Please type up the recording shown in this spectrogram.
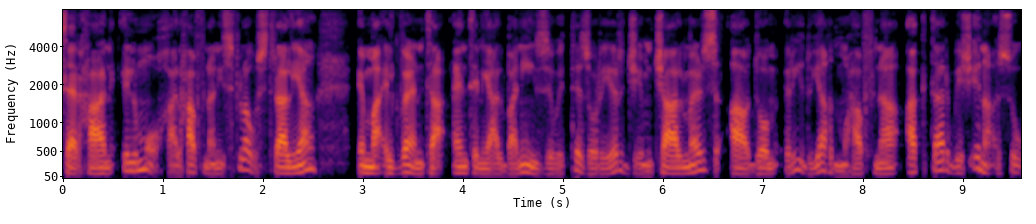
serħan il-moħħ għal ħafna nies fl-Awstralja Imma il-Gvern ta' Anthony Albanizi u t-Teżorier Jim Chalmers għadhom iridu jaħdmu ħafna aktar biex inaqqsu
